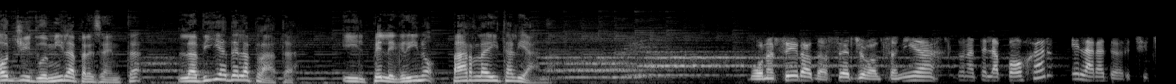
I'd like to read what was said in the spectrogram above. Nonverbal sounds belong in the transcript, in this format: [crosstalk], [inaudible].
Oggi 2000 presenta La Via della Plata. Il pellegrino parla italiano. Buonasera da Sergio Valsania Donatella Pohar e Lara Dörcic.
